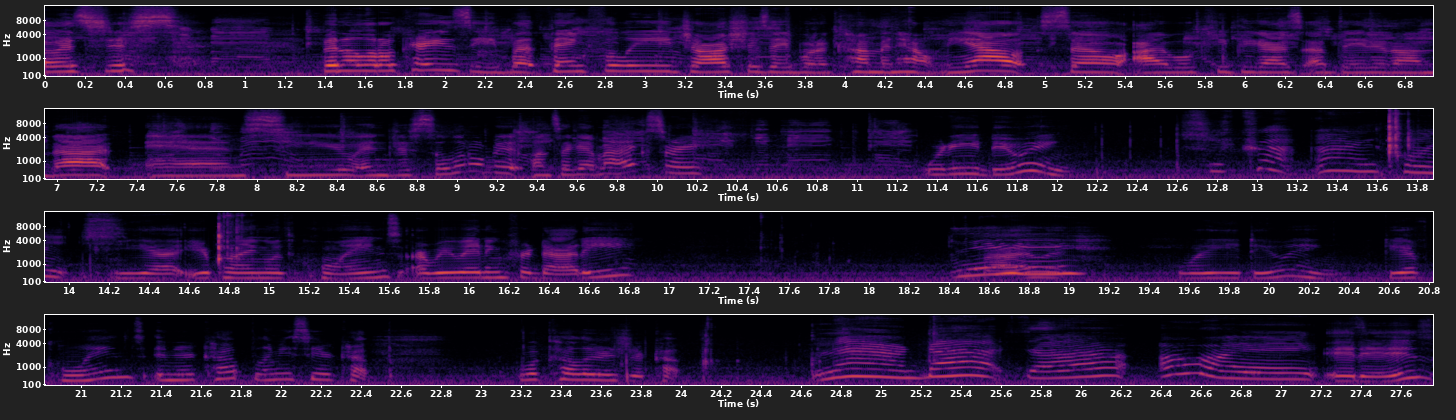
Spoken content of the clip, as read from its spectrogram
it's just been a little crazy, but thankfully Josh is able to come and help me out. So I will keep you guys updated on that and see you in just a little bit once I get my x-ray. What are you doing? She's trying coins. Yeah, you're playing with coins. Are we waiting for daddy? Violet, what are you doing? Do you have coins in your cup? Let me see your cup. What color is your cup? Now that's orange. It is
